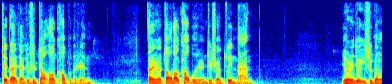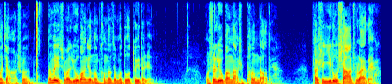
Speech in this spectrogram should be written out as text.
这代价就是找到靠谱的人。但是呢，找到靠谱的人这事儿最难。有人就一直跟我讲啊说，那为什么刘邦就能碰到这么多对的人？我说刘邦哪是碰到的呀，他是一路杀出来的呀。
